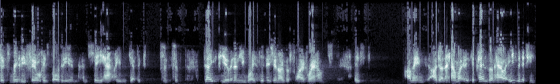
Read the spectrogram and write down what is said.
to really feel his body and, and see how he would get the, to, to debut in a new weight division over five rounds. It's, I mean, I don't know how much, it depends on how, even if he's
